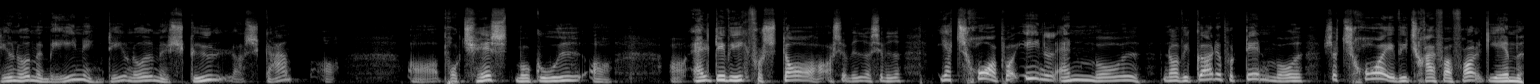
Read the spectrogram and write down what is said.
Det er jo noget med mening, det er jo noget med skyld og skam og, og protest mod Gud og, og alt det, vi ikke forstår, og så videre, og så videre. Jeg tror på en eller anden måde, når vi gør det på den måde, så tror jeg, vi træffer folk hjemme.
